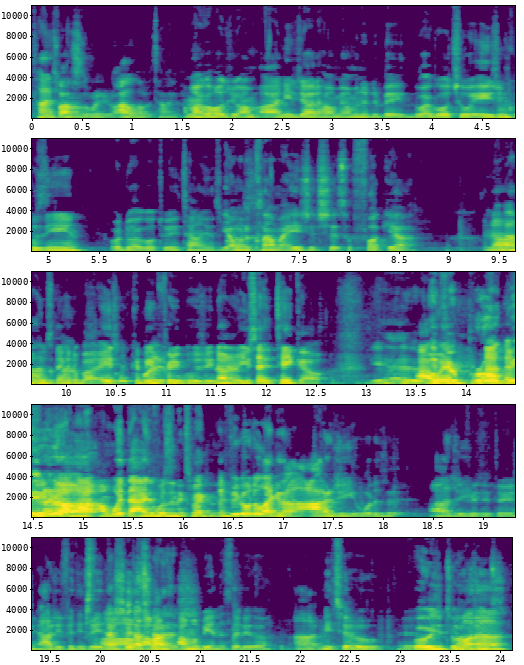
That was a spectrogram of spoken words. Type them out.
Italian spots is the way to go. I love Italian Food. I'm not gonna hold you. I'm, I need y'all to help me. I'm in a debate. Do I go to an Asian cuisine or do I go to an Italian spot? Yeah, I want to clown my Asian shit, so fuck yeah. No, I was thinking about it. Asian could be What- pretty bougie. No, no, no. You said takeout. Yeah, I if would- you're broke, I, baby. No, no, no, I, I'm with that. I just wasn't expecting That. If you go to like the AG, what is it? AG 53. AG 53. Uh, shit, that's I'm, fine. fine. I'm gonna be in the city though. Uh, me too. Yeah. What were your two You wanna? options?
